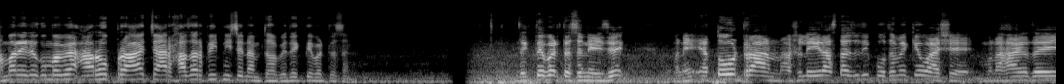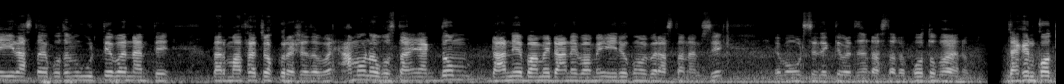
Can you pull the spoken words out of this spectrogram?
আমার এরকমভাবে আরও প্রায় চার হাজার ফিট নিচে নামতে হবে, দেখতে পারতেছেন? দেখতে পারতেছেন এই যে মানে এত ট্রান আসলে এই রাস্তায় যদি প্রথমে কেউ আসে, মনে হয় যে এই রাস্তায় প্রথমে উঠতে বা নামতে তার মাথা চক্কর এসে যাবে। এমন অবস্থা, একদম ডানে বামে ডানে বামে এইরকম ভাবে রাস্তা নামছে এবং উঠছে, দেখতে পাচ্ছেন রাস্তাটা কত ভয়ানক। দেখেন কত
